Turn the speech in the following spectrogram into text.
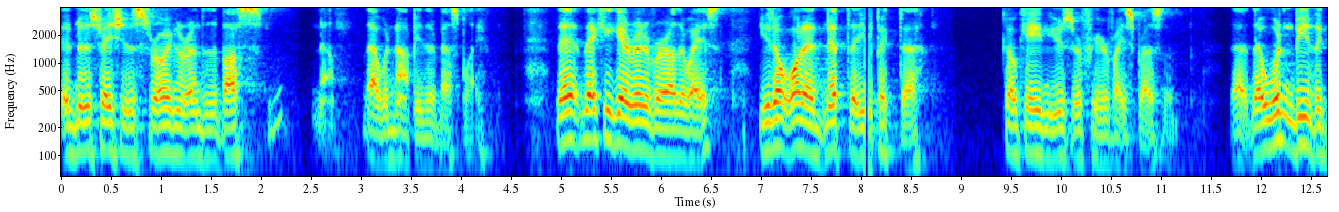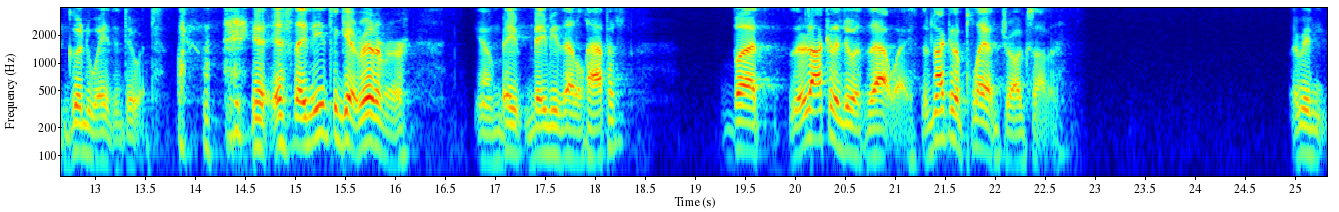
administration is throwing her under the bus, no, that would not be their best play. They, they could get rid of her other ways. You don't want to admit that you picked a cocaine user for your vice president. That, that wouldn't be the good way to do it. if they need to get rid of her, you know, maybe, maybe that'll happen. But they're not going to do it that way. They're not going to plant drugs on her. I mean,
